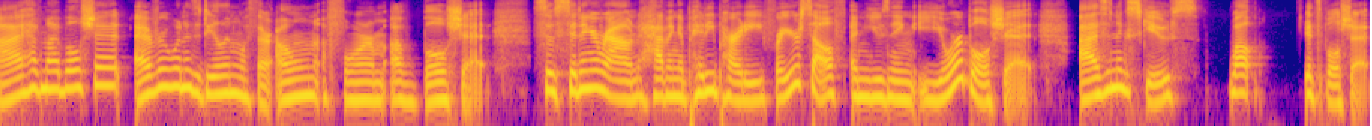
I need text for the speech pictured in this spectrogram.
I have my bullshit. Everyone is dealing with their own form of bullshit. So, sitting around having a pity party for yourself and using your bullshit as an excuse, well, it's bullshit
